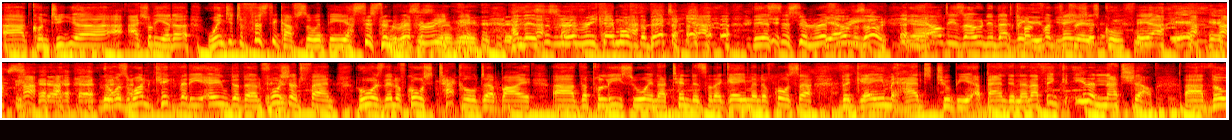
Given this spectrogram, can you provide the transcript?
uh, continue, uh, actually had a, went into fisticuffs with the assistant with referee. Assistant referee. and the assistant referee came off the better. Yeah, the assistant referee. He held his own. He yeah. held his own in that confrontation. He, he kung fu. Yeah. Yes. there was one kick that he aimed at the unfortunate fan, who was then, of course, tackled uh, by uh, the police who were in attendance of the game. And of course, uh, the game had to be abandoned. And I think, in a nutshell, those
